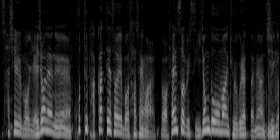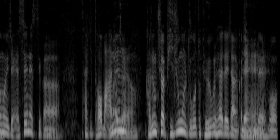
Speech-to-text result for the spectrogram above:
사실 뭐 예전에는 코트 바깥에서의 뭐 사생활 또 팬 서비스 이 정도만 교육을 했다면 지금은 이제 SNS가 사실 더 많은 음. 맞아요. 가중치와 비중을 두고 또 교육을 해야 되지 않을까 네. 싶은데 뭐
